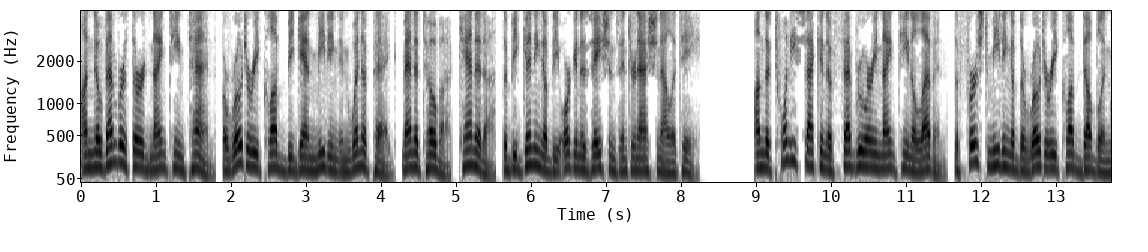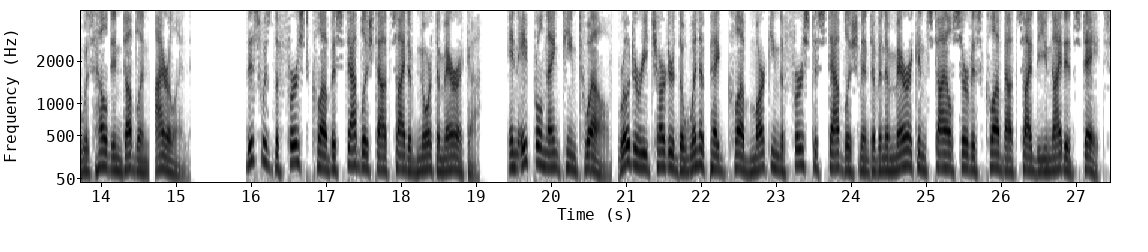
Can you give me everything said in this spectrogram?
On November 3, 1910, a Rotary Club began meeting in Winnipeg, Manitoba, Canada, the beginning of the organization's internationality. On the 22nd of February 1911, the first meeting of the Rotary Club Dublin was held in Dublin, Ireland. This was the first club established outside of North America. In April 1912, Rotary chartered the Winnipeg Club marking the first establishment of an American-style service club outside the United States.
